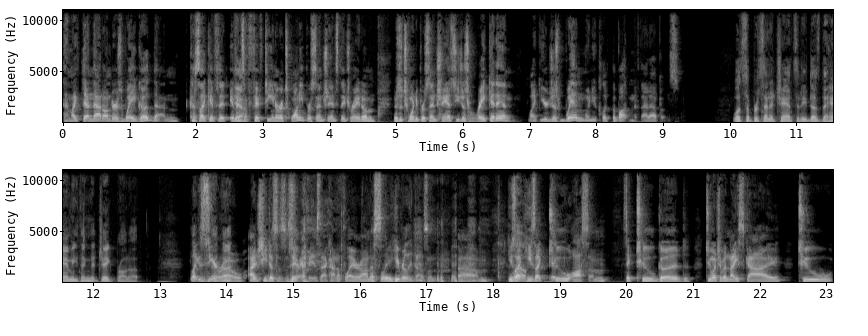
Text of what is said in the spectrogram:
then like then that under's way good then. Because like if it, if yeah. it's a 15 or a 20 percent chance they trade him there's a 20 percent chance you just rake it in. Like you just win when you click the button if that happens. What's the percentage chance that he does the hammy thing that jake brought up? Like Is zero. I, she doesn't strike me as that kind of player honestly. He really doesn't. Um he's well, like he's like too it, awesome. He's like too good too much of a nice guy too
